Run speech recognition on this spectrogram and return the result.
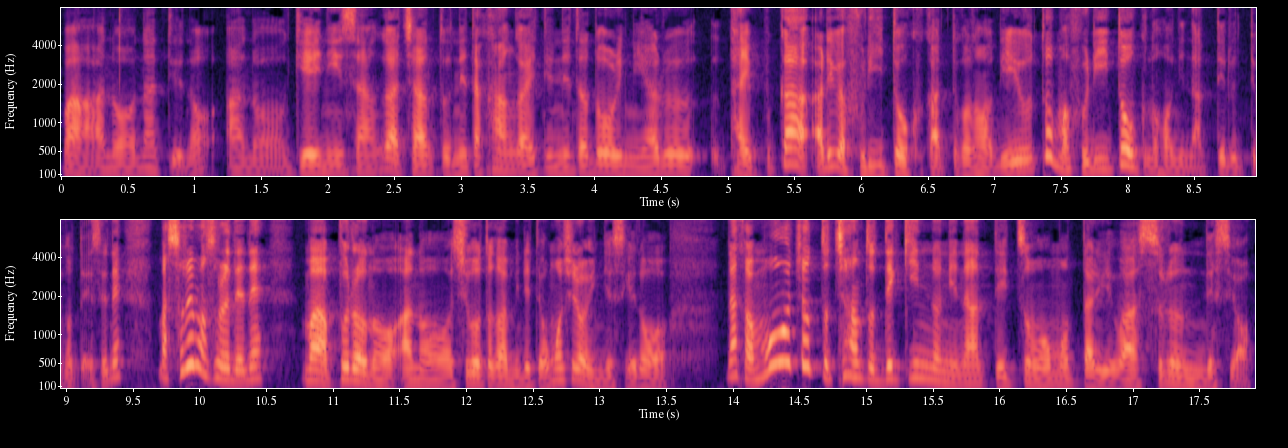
まあ、あの、なんていうの？あの、芸人さんがちゃんとネタ考えてネタ通りにやるタイプか、あるいはフリートークかってことで言うと、まあ、フリートークの方になってるってことですよね。まあ、それもそれでね、まあ、プロの、あの、仕事が見れて面白いんですけど、なんかもうちょっとちゃんとできんのになっていつも思ったりはするんですよ。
